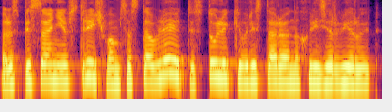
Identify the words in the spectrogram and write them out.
Расписание встреч вам составляют и столики в ресторанах резервируют.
